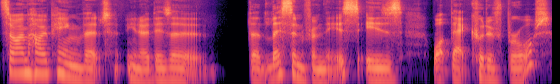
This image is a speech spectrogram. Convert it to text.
So I'm hoping that, you know, there's a the lesson from this is what that could have brought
